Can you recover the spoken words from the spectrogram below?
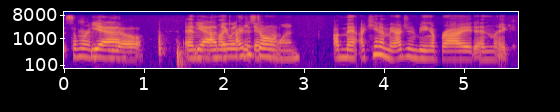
somewhere in yeah. Toledo. And yeah, I'm like, I just don't. One. Ima- I can't imagine being a bride and like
